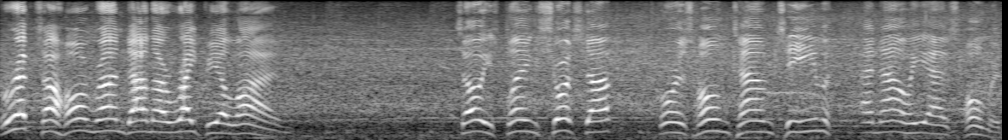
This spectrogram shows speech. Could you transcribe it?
rips a home run down the right field line. So he's playing shortstop for his hometown team, and now he has homered.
